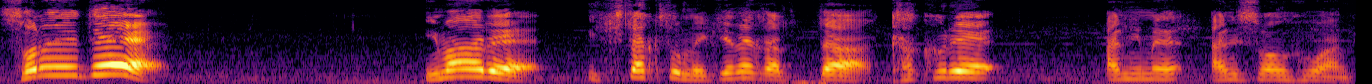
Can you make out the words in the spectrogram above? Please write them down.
それで今まで行きたくても行けなかった隠れアニメアニソンファン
